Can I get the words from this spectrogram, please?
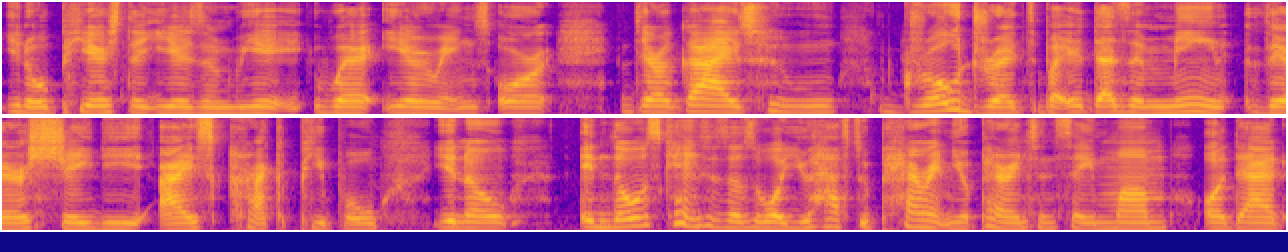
you know pierce their ears and wear, wear earrings, or there are guys who grow dreads, but it doesn't mean they're shady ice crack people. You know, in those cases as well, you have to parent your parents and say, Mom or Dad,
